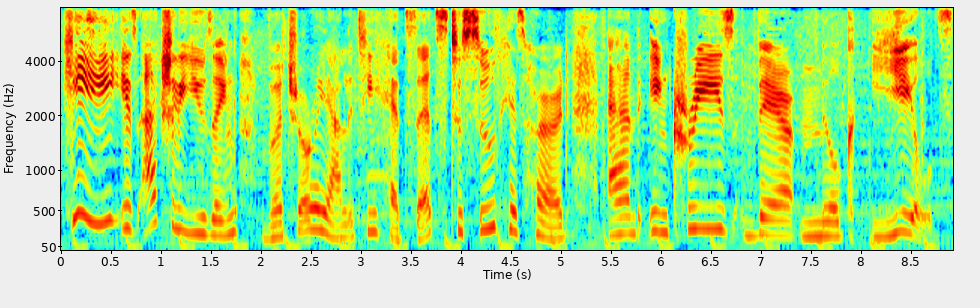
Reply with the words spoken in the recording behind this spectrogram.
He is actually using virtual reality headsets to soothe his herd and increase their milk yields.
